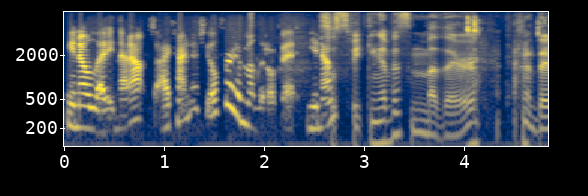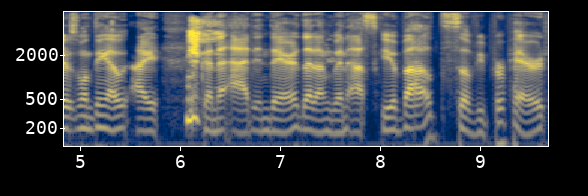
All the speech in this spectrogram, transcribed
you know, letting that out. So I kind of feel for him a little bit, you know. So speaking of his mother, there's one thing I, I gonna add in there that I'm going to ask you about. So be prepared.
